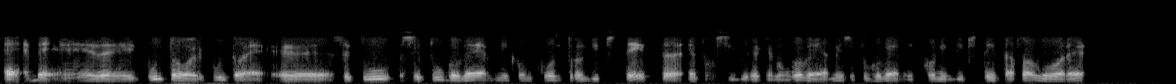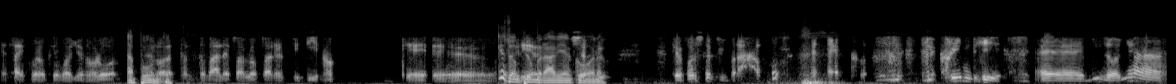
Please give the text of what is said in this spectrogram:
Eh, beh, eh, il, punto, il, punto, è eh, se, tu, se, tu, governi con, contro il deep state è possibile che non governi, se tu governi con il deep state a favore fai quello che vogliono loro. Appunto. Allora tanto vale farlo fare il PD, no? Che, eh, che sono più bravi ancora. Più, che forse è più bravo. ecco. Quindi eh, bisogna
